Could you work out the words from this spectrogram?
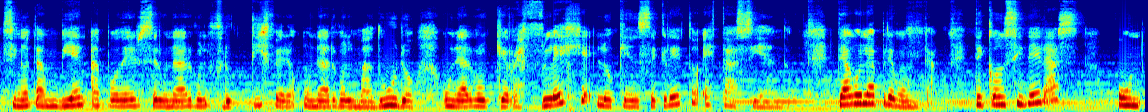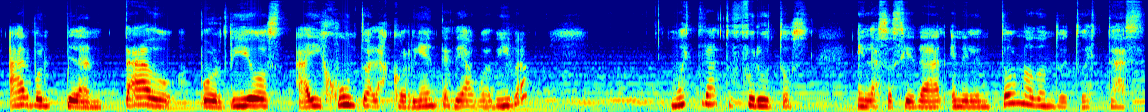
sino también a poder ser un árbol fructífero, un árbol maduro, un árbol que refleje lo que en secreto está haciendo. Te hago la pregunta, ¿te consideras un árbol plantado por Dios ahí junto a las corrientes de agua viva? Muestra tus frutos en la sociedad, en el entorno donde tú estás.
